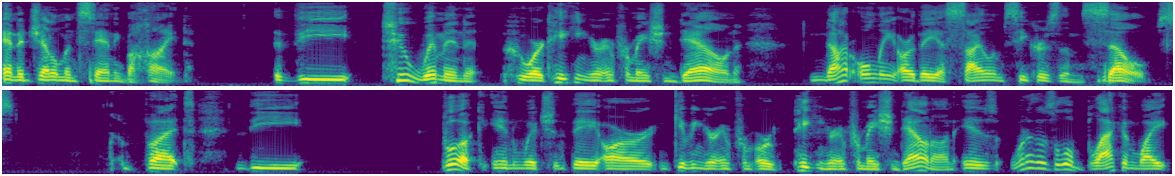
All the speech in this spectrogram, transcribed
and a gentleman standing behind. The two women who are taking your information down, not only are they asylum seekers themselves, but the book in which they are giving your info or taking your information down on is one of those little black and white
